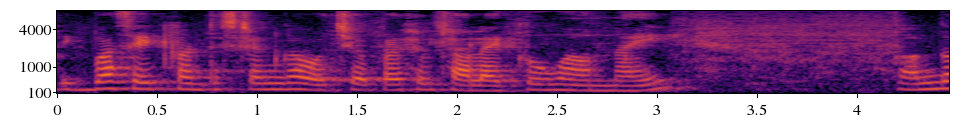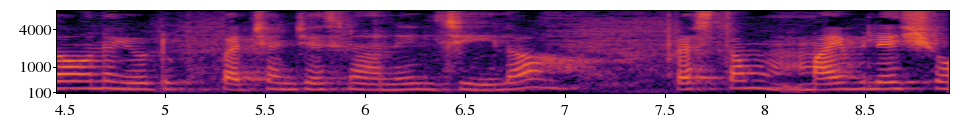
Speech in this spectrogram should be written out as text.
బిగ్ బాస్ ఎయిట్ కంటెస్టెంట్గా వచ్చే అవకాశాలు చాలా ఎక్కువగా ఉన్నాయి. గంగావన యూట్యూబ్ పరిచయం చేసిన అనిల్ జీలా ప్రస్తుతం మై విలేజ్ షో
